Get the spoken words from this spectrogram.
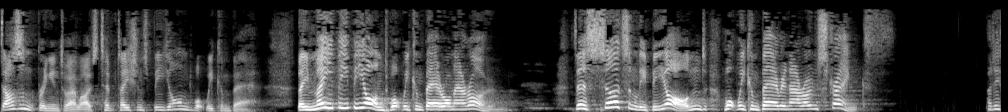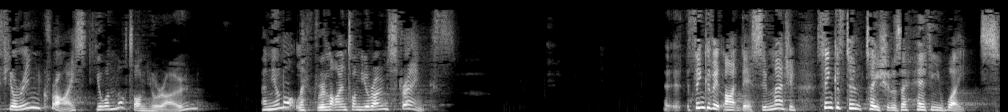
doesn't bring into our lives temptations beyond what we can bear. They may be beyond what we can bear on our own. They're certainly beyond what we can bear in our own strength. But if you're in Christ, you are not on your own, and you're not left reliant on your own strength. Think of it like this. Imagine, think of temptation as a heavy weight,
